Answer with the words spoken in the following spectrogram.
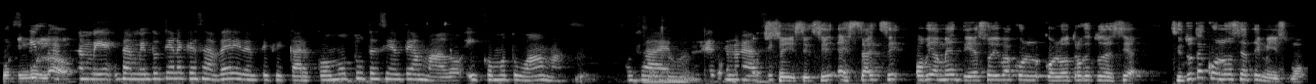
por Sí, ningún pero lado. También, también tú tienes que saber identificar cómo tú te sientes amado y cómo tú amas. O sea, Exactamente. eso no es así. Sí, sí, sí, exacto, sí, obviamente, y eso iba con, con lo otro que tú decías. Si tú te conoces a ti mismo,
